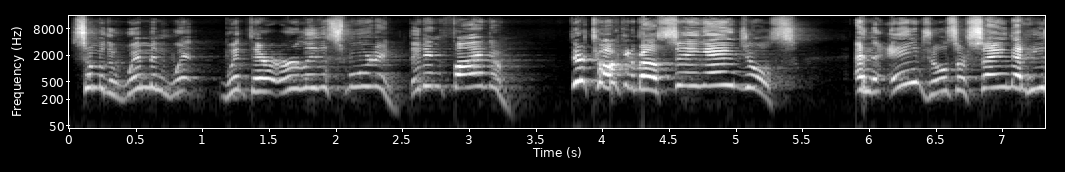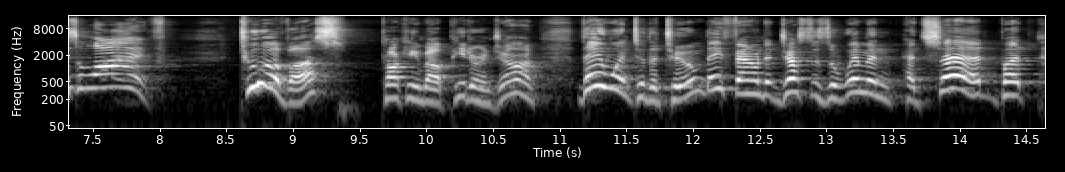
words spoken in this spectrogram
some of the women went, went there early this morning. They didn't find him. They're talking about seeing angels. And the angels are saying that he's alive. Two of us, talking about Peter and John, they went to the tomb. They found it just as the women had said, but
